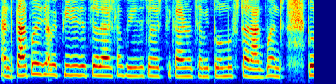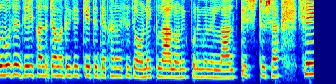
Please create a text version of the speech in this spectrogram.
অ্যান্ড তারপরে যে আমি ফ্রিজে চলে আসলাম ফ্রিজে চলে আসছি, কারণ হচ্ছে আমি তরমুজটা রাখব অ্যান্ড তরমুজের যেই ফালিটা আমাদেরকে কেটে দেখানো হয়েছে যে, অনেক লাল, অনেক পরিমাণে লাল, টিসটুসা, সেই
